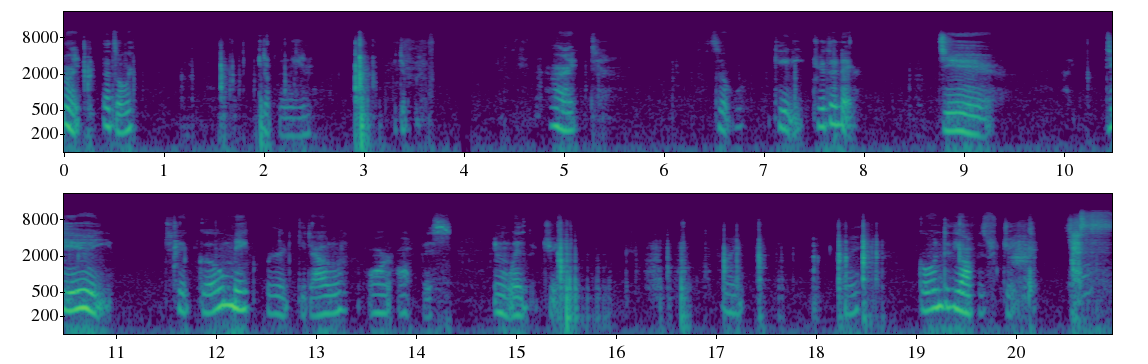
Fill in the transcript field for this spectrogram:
Alright, that's over. Get up, Lillian. Get up. Alright. So, Katie, truth or dare? Dare. I dare you to go make Bird get out of our office and with Jake. Alright. Alright. Go into the office with Jake. Yes!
